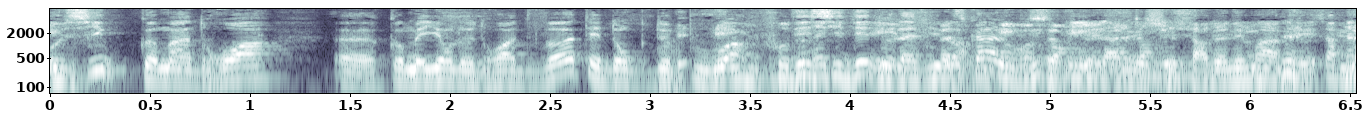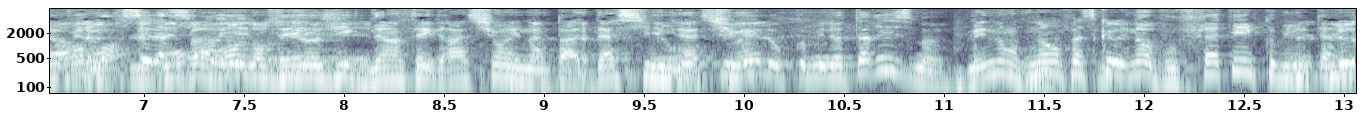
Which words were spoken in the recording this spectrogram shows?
aussi comme un droit euh, comme ayant le droit de vote et donc de pouvoir décider de la vie locale. Pardonnez-moi, mais renforcer la citoyenneté dans une logique d'intégration et non pas d'assimilation. le communautarisme. Mais non, non parce que non, vous flattez le communautarisme.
